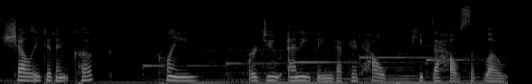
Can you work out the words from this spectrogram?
Shelley didn't cook, clean, or do anything that could help keep the house afloat.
